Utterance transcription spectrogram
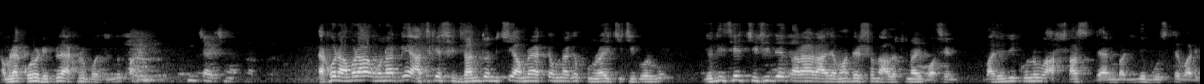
আমরা কোনো রিপ্লাই এখনও পর্যন্ত পাইনি। কি এখন আমরা ওনাকে আজকে সিদ্ধান্ত নিচ্ছি আমরা একটা ওনাকে পুনরায় চিঠি করব। যদি সেই চিঠিতে তারা রাজ আমাদের সঙ্গে আলোচনায় বসেন বা যদি কোনো আশ্বাস দেন বা যদি বুঝতে পারি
